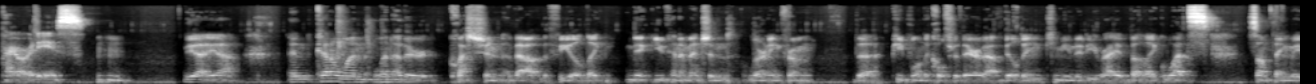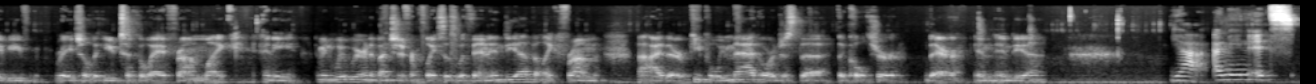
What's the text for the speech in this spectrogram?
priorities. Mm-hmm. Yeah, yeah. And kind of one one other question about the field, like Nick, you kind of mentioned learning from the people and the culture there about building community, right? But like, what's something maybe Rachel that you took away from like any? I mean, we, we were in a bunch of different places within India, but like from uh, either people we met or just the the culture there in India. Yeah, I mean, it's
